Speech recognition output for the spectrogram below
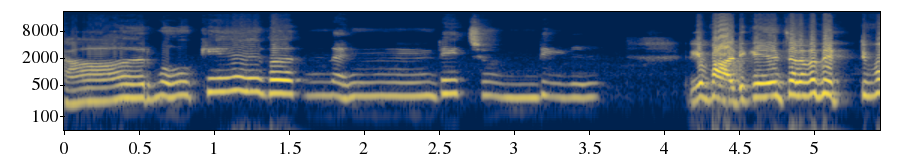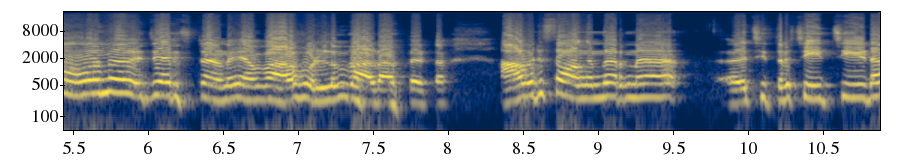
കാർമുകിൽ വർണന്റെ ചുണ്ടിൽ. എനിക്ക് പാടിക്കഴിഞ്ഞാൽ ചിലപ്പോൾ തെറ്റിപ്പോകുമെന്ന് വിചാരിച്ചിട്ടാണ് ഞാൻ ഫുള്ളും പാടാത്ത കേട്ടോ. ആ ഒരു സോങ് എന്ന് പറഞ്ഞ ചിത്ര ചേച്ചിയുടെ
